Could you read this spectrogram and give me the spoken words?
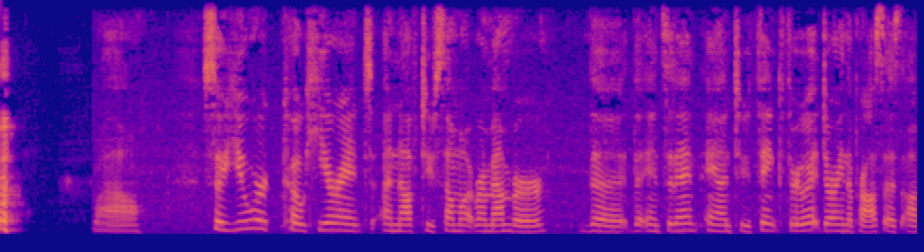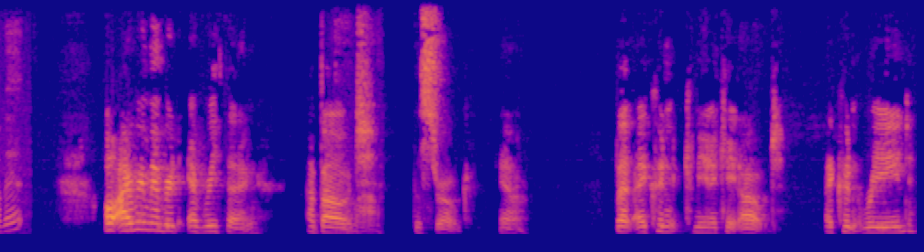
wow. So you were coherent enough to somewhat remember the the incident and to think through it during the process of it? Oh, I remembered everything about oh, wow. the stroke. Yeah. But I couldn't communicate out. I couldn't read.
